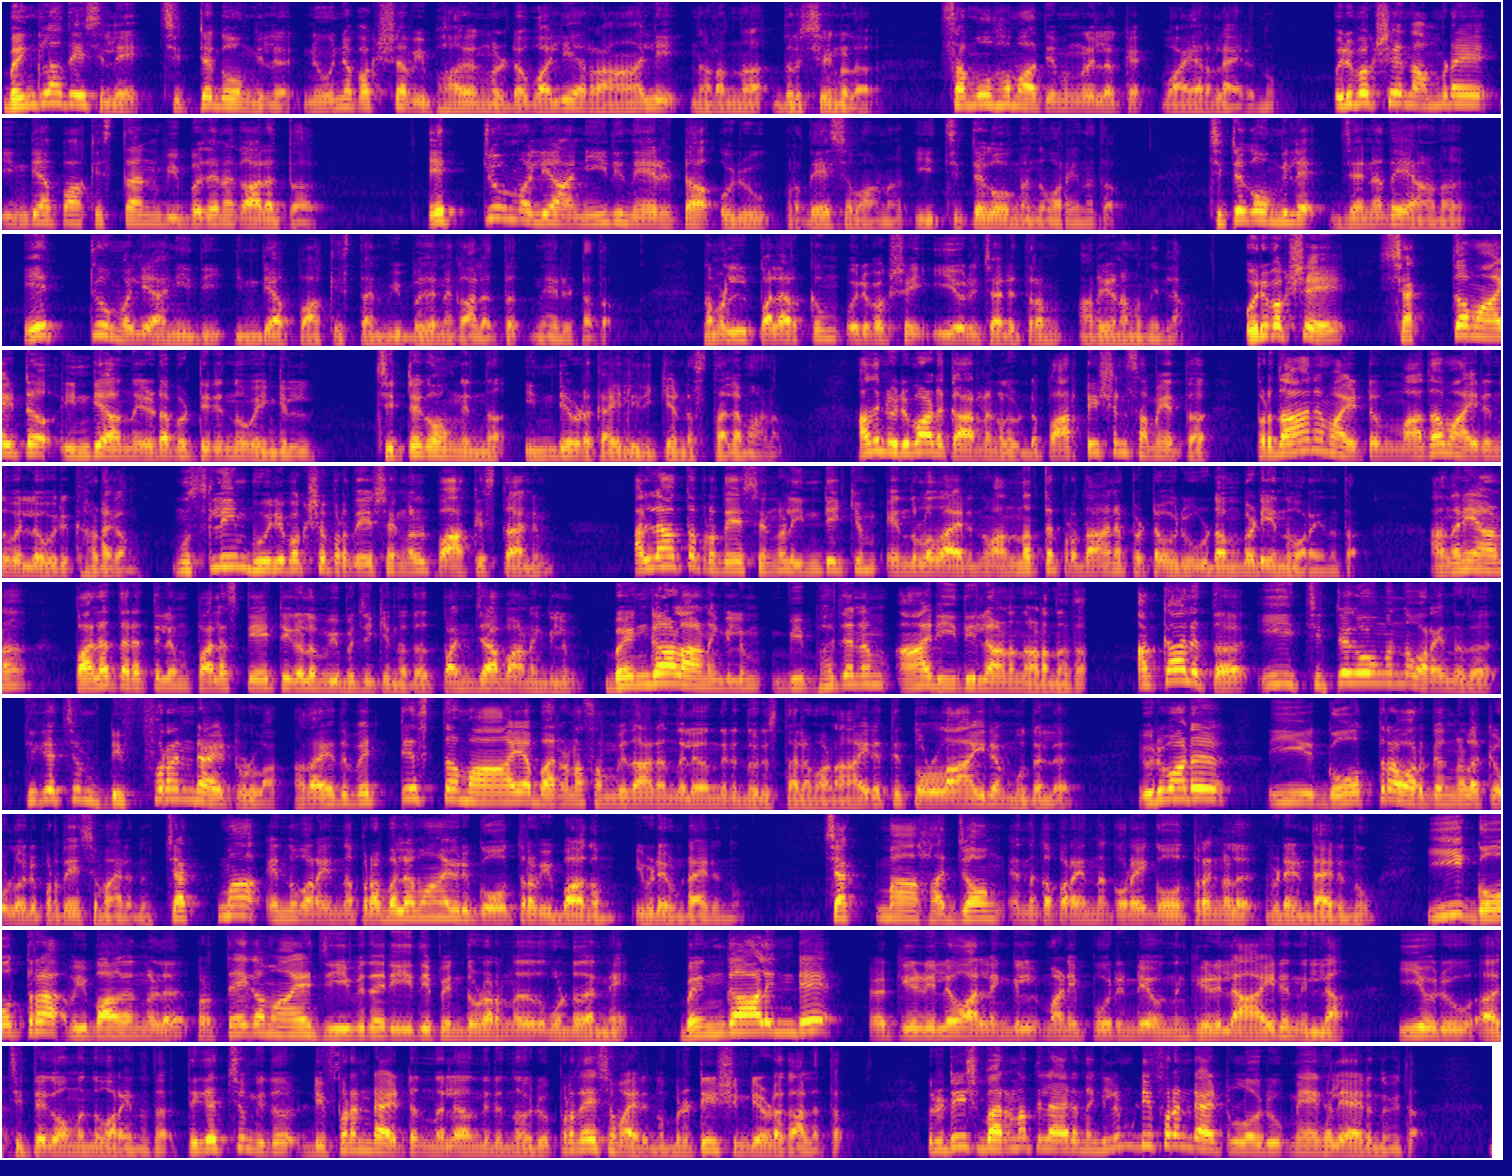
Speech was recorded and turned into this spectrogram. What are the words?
ബംഗ്ലാദേശിലെ ചിറ്റഗോങ്ങിൽ ന്യൂനപക്ഷ വിഭാഗങ്ങളുടെ വലിയ റാലി നടന്ന ദൃശ്യങ്ങൾ സമൂഹ മാധ്യമങ്ങളിലൊക്കെ വൈറലായിരുന്നു. ഒരുപക്ഷെ നമ്മുടെ ഇന്ത്യ പാകിസ്ഥാൻ വിഭജന കാലത്ത് ഏറ്റവും വലിയ അനീതി നേരിട്ട ഒരു പ്രദേശമാണ് ഈ ചിറ്റഗോങ് എന്ന് പറയുന്നത്. ചിറ്റഗോങ്ങിലെ ജനതയാണ് ഏറ്റവും വലിയ അനീതി ഇന്ത്യ പാകിസ്ഥാൻ വിഭജന കാലത്ത് നേരിട്ടത്. നമ്മളിൽ പലർക്കും ഒരുപക്ഷെ ഈ ഒരു ചരിത്രം അറിയണമെന്നില്ല. ഒരുപക്ഷെ ശക്തമായിട്ട് ഇന്ത്യ അന്ന് ഇടപെട്ടിരുന്നുവെങ്കിൽ ചിറ്റഗോങ് ഇന്ന് ഇന്ത്യയുടെ കയ്യിലിരിക്കേണ്ട സ്ഥലമാണ്. അതിനൊരുപാട് കാരണങ്ങളുണ്ട്. പാർട്ടീഷൻ സമയത്ത് പ്രധാനമായിട്ടും മതമായിരുന്നുവല്ലോ ഒരു ഘടകം. മുസ്ലിം ഭൂരിപക്ഷ പ്രദേശങ്ങൾ പാകിസ്ഥാനും അല്ലാത്ത പ്രദേശങ്ങൾ ഇന്ത്യക്കും എന്നുള്ളതായിരുന്നു അന്നത്തെ പ്രധാനപ്പെട്ട ഒരു ഉടമ്പടി എന്ന് പറയുന്നത്. അങ്ങനെയാണ് പലതരത്തിലും പല സ്റ്റേറ്റുകളും വിഭജിക്കുന്നത്. പഞ്ചാബ് ആണെങ്കിലും ബംഗാൾ ആണെങ്കിലും വിഭജനം ആ രീതിയിലാണ് നടന്നത്. അക്കാലത്ത് ഈ ചിറ്റഗോങ് എന്ന് പറയുന്നത് തികച്ചും ഡിഫറന്റ് ആയിട്ടുള്ള അതായത് വ്യത്യസ്തമായ ഭരണ സംവിധാനം നിലനിന്നിരുന്ന ഒരു സ്ഥലമാണ്. ആയിരത്തി തൊള്ളായിരം മുതൽ ഒരുപാട് ഈ ഗോത്രവർഗങ്ങളൊക്കെ ഉള്ള ഒരു പ്രദേശമായിരുന്നു. ചക്മ എന്ന് പറയുന്ന പ്രബലമായ ഒരു ഗോത്ര വിഭാഗം ഇവിടെ ഉണ്ടായിരുന്നു. ചക്മ ഹജോങ് എന്നൊക്കെ പറയുന്ന കുറേ ഗോത്രങ്ങൾ ഇവിടെ ഉണ്ടായിരുന്നു. ഈ ഗോത്ര വിഭാഗങ്ങൾ പ്രത്യേകമായ ജീവിത രീതി പിന്തുടർന്നത് കൊണ്ട് തന്നെ ബംഗാളിന്റെ കീഴിലോ അല്ലെങ്കിൽ മണിപ്പൂരിന്റെ ഒന്നും കീഴിലായിരുന്നില്ല. ഈ ഒരു ചിറ്റഗോങ് എന്ന് പറയുന്നത്. തികച്ചും ഇത് ഡിഫറന്റ് ആയിട്ട് നിലനിന്നിരുന്ന ഒരു പ്രദേശമായിരുന്നു ബ്രിട്ടീഷ് ഇന്ത്യയുടെ കാലത്ത്. ബ്രിട്ടീഷ് ഭരണത്തിലായിരുന്നെങ്കിലും ഡിഫറന്റ് ആയിട്ടുള്ള ഒരു മേഖലയായിരുന്നു ഇത്.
